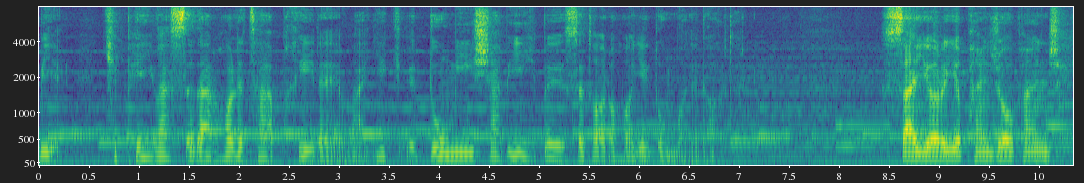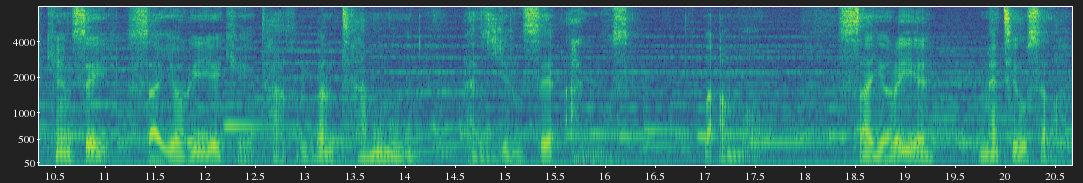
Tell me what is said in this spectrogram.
بیه که پیوسته در حال تبخیره و یک دومی شبیه به ستاره های دنباله دار داره. سیاره 55 کنسی سیاره که تقریبا تموم اون از جنس الماسه. و اما سیاره متیوسلا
